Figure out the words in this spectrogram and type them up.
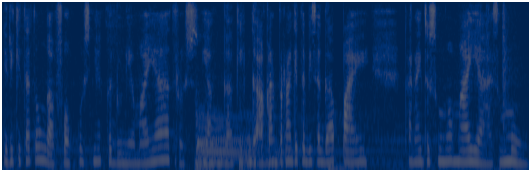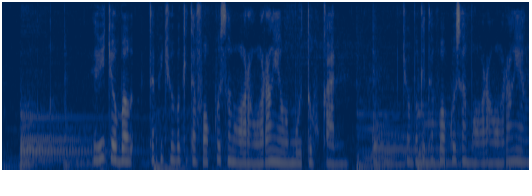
Jadi kita tuh nggak fokusnya ke dunia maya terus yang nggak nggak akan pernah kita bisa gapai karena itu semua maya semu. Jadi coba tapi coba kita fokus sama orang-orang yang membutuhkan. Coba kita fokus sama orang-orang yang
